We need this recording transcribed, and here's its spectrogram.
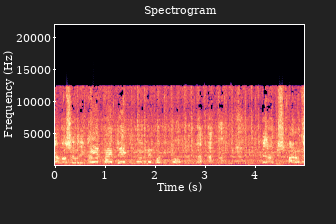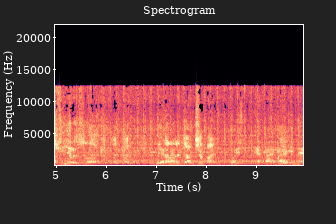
Καλώς σε βρήκα. Ε, πάει μπαίνει μόνο με κωδικό. Να μην σου πάρω τις λύρες, ε. Μην τα βρε κι άλλοι σε πάει. Το ΕΠΑ εδώ είναι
